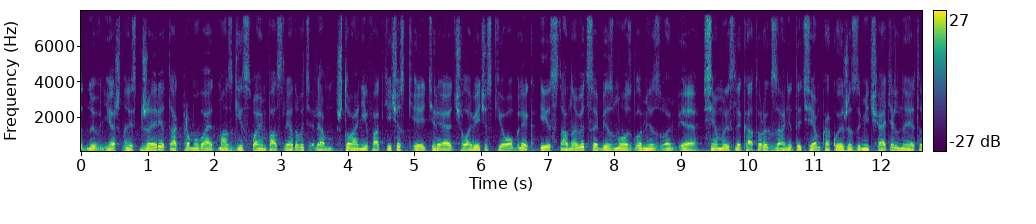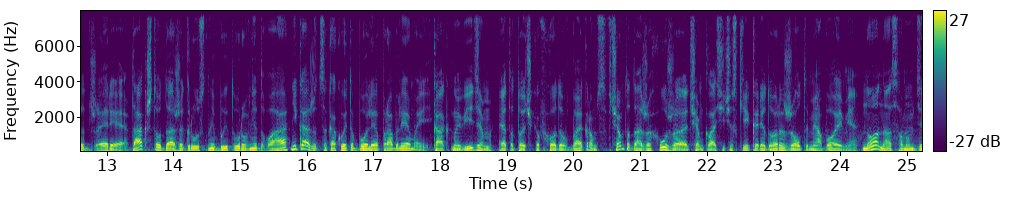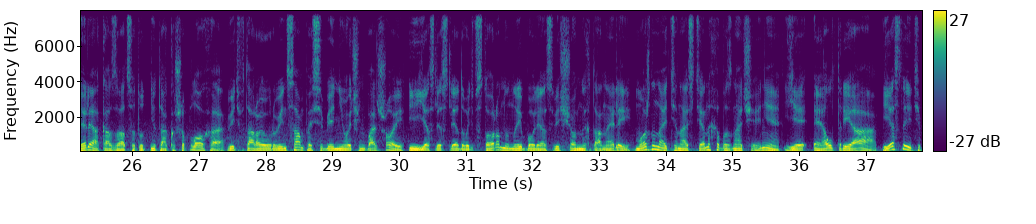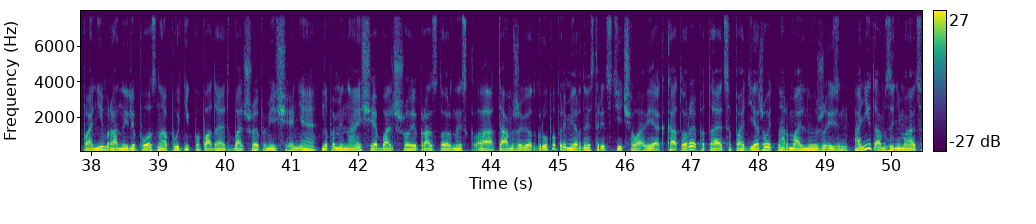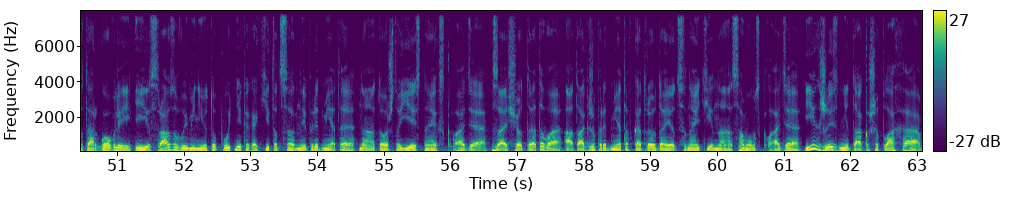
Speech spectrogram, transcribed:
безобидную внешность, Джерри так промывает мозги своим последователям, что они фактически теряют человеческий облик и становятся безмозглыми зомби, все мысли которых заняты тем, какой же замечательный этот Джерри. Так что даже грустный быт уровня 2 не кажется какой-то более проблемой. Как мы видим, эта точка входа в Бэкрумс в чем-то даже хуже, чем классические коридоры с желтыми обоями. Но на самом деле оказаться тут не так уж и плохо, ведь второй уровень сам по себе не очень большой, простой, и если следовать в сторону наиболее освещенных тоннелей, можно найти на стенах обозначение EL3A. Если идти по ним рано или поздно, путник попадает в большое помещение, напоминающее большой просторный склад. Там живет группа примерно из 30 человек, которая пытается поддерживать нормальную жизнь. Они там занимаются торговлей и сразу выменяют у путника какие-то ценные предметы на то, что есть на их складе. За счет этого, а также предметов, которые удается найти на самом складе, их жизнь не так уж и плоха.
